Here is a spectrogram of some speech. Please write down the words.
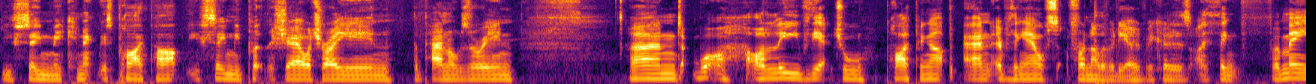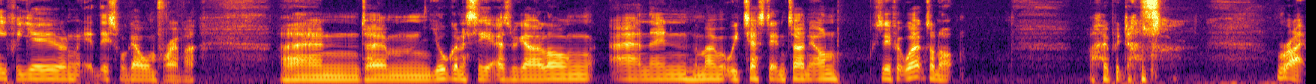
You've seen me connect this pipe up. You've seen me put the shower tray in. The panels are in. And what I'll leave the actual piping up and everything else for another video because I think for me for you and this will go on forever and um, you're going to see it as we go along and then the moment we test it and turn it on see if it works or not I hope it does. right.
